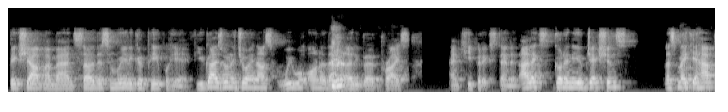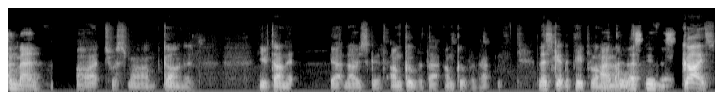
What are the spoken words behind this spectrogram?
Big shout, my man. So there's some really good people here. If you guys want to join us, we will honor that early bird price and keep it extended. Alex, got any objections? Let's make it happen, man. All right, twist my arm. Garnet. You've done it. Yeah, no, it's good. I'm good with that. I'm good with that. Let's get the people on All the call. let's do this. Guys,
